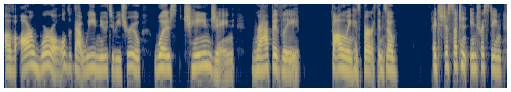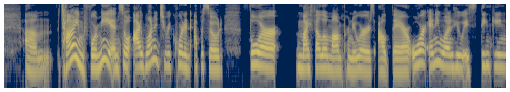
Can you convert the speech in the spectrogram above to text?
of our world that we knew to be true was changing rapidly following his birth and so it's just such an interesting um, time for me. And so I wanted to record an episode for my fellow mompreneurs out there or anyone who is thinking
